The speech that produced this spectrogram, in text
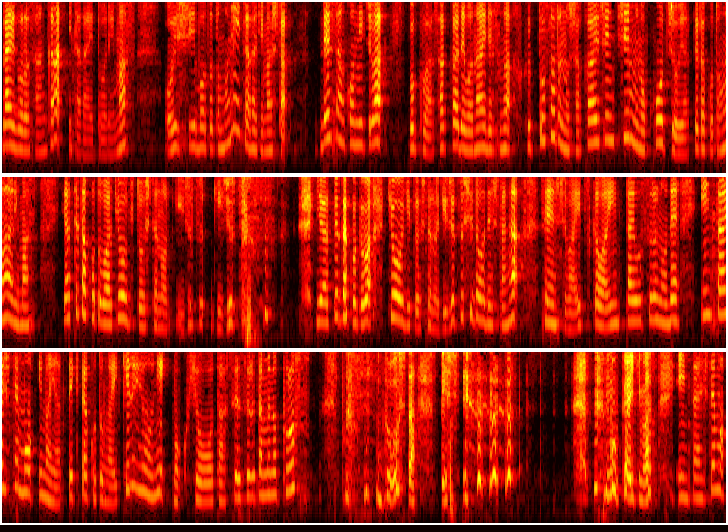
大五郎さんからいただいております。美味しい棒とともにいただきました。レイさん、こんにちは。僕はサッカーではないですが、フットサルの社会人チームのコーチをやってたことがあります。やってたことは競技としての技術、技術？やってたことは競技としての技術指導でしたが、選手はいつかは引退をするので、引退しても今やってきたことが生きるように目標を達成するためのプロス、どうした？べし。もう一回行きます。引退しても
